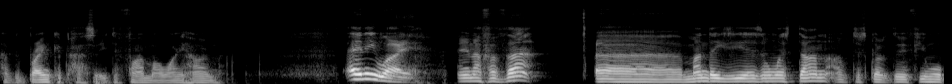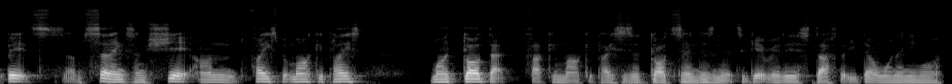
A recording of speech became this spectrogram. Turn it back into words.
have the brain capacity to find my way home. Anyway, enough of that. Uh, Monday's year is almost done. I've just got to do a few more bits. I'm selling some shit on Facebook Marketplace. My God, that fucking marketplace is a godsend, isn't it? To get rid of stuff that you don't want anymore.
